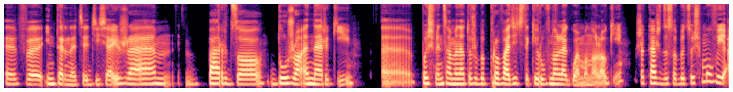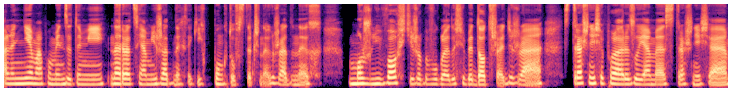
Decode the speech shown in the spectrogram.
e, w internecie dzisiaj, że bardzo dużo energii e, poświęcamy na to, żeby prowadzić takie równoległe monologi, że każdy sobie coś mówi, ale nie ma pomiędzy tymi narracjami żadnych takich punktów stycznych, żadnych możliwości, żeby w ogóle do siebie dotrzeć, że strasznie się polaryzujemy, strasznie się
